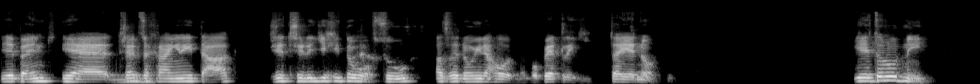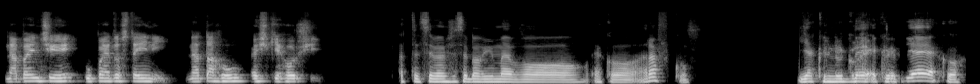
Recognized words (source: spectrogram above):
je, bench, je dřep hmm. zachráněný tak, že tři lidi chytnou osu a zvednou ji nahoru, nebo pět lidí. To je jedno. Je to nudný. Na benči úplně to stejný. Na tahu ještě horší. A teď si vím, že se bavíme o jako ravku. Jak nudný jako equip je jako.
